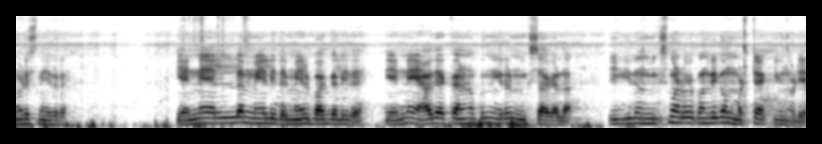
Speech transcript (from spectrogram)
ನೋಡಿ ಸ್ನೇಹಿತರೆ, ಎಣ್ಣೆ ಎಲ್ಲ ಮೇಲಿದೆ, ಮೇಲ್ಭಾಗದಲ್ಲಿದೆ. ಎಣ್ಣೆ ಯಾವುದೇ ಕಾರಣಕ್ಕೂ ನೀರಲ್ಲಿ ಮಿಕ್ಸ್ ಆಗಲ್ಲ. ಈಗ ಇದನ್ನು ಮಿಕ್ಸ್ ಮಾಡಬೇಕು ಅಂದ್ರೆ ಈಗ ಒಂದು ಮೊಟ್ಟೆ ಹಾಕ್ತೀವಿ ನೋಡಿ.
